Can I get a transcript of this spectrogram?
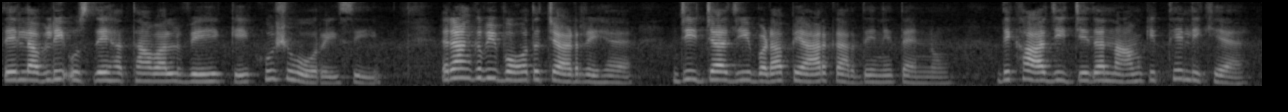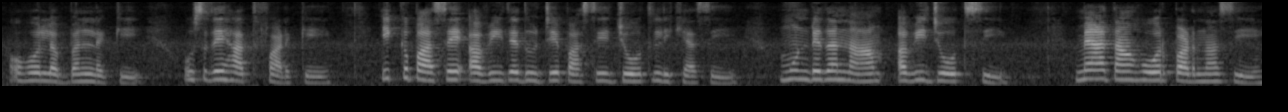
ਤੇ ਲਵਲੀ ਉਸ ਦੇ ਹੱਥਾਂ ਵੱਲ ਵੇਖ ਕੇ ਖੁਸ਼ ਹੋ ਰਹੀ ਸੀ। ਰੰਗ ਵੀ ਬਹੁਤ ਚੜ ਰਿਹਾ ਹੈ। ਜੀਜਾ ਜੀ ਬੜਾ ਪਿਆਰ ਕਰਦੇ ਨੇ ਤੈਨੂੰ। ਦਿਖਾ ਜੀਜੇ ਦਾ ਨਾਮ ਕਿੱਥੇ ਲਿਖਿਆ ਉਹ ਲੱਭਣ ਲੱਗੀ। ਉਸ ਦੇ ਹੱਥ ਫੜ ਕੇ ਇੱਕ ਪਾਸੇ ਅਵੀ ਤੇ ਦੂਜੇ ਪਾਸੇ ਜੋਤ ਲਿਖਿਆ ਸੀ। ਮੁੰਡੇ ਦਾ ਨਾਮ ਅਵੀ ਜੋਤ ਸੀ। ਮੈਂ ਤਾਂ ਹੋਰ ਪੜਨਾ ਸੀ।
